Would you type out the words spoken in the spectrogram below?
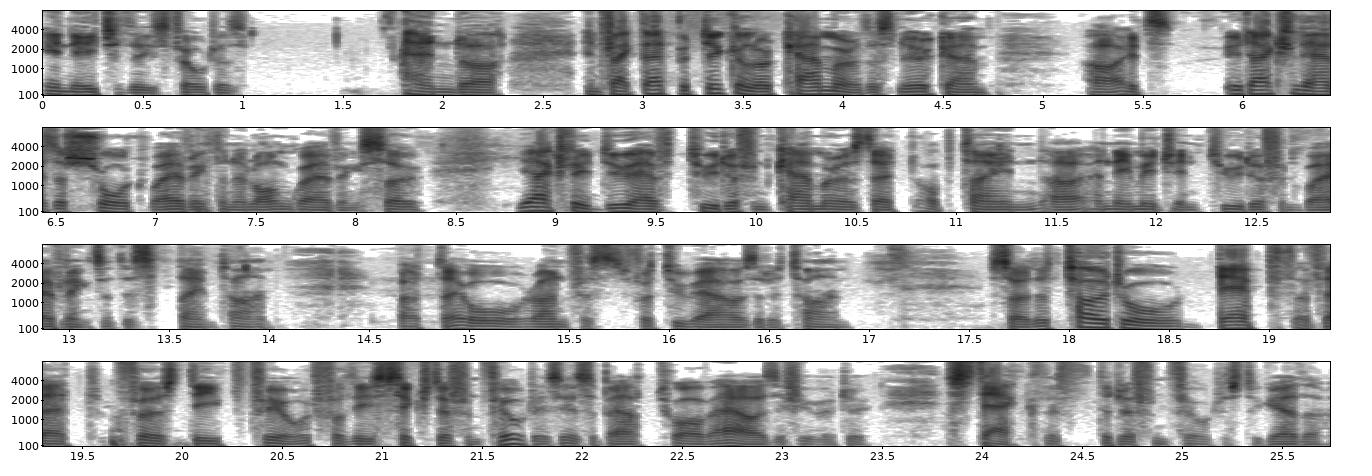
in each of these filters. And uh, in fact, that particular camera, this NIRCam, uh, it's it actually has a short wavelength and a long wavelength. So you actually do have two different cameras that obtain uh, an image in two different wavelengths at the same time, but they all run for, for two hours at a time. So the total depth of that first deep field for these six different filters is about 12 hours if you were to stack the, the different filters together.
